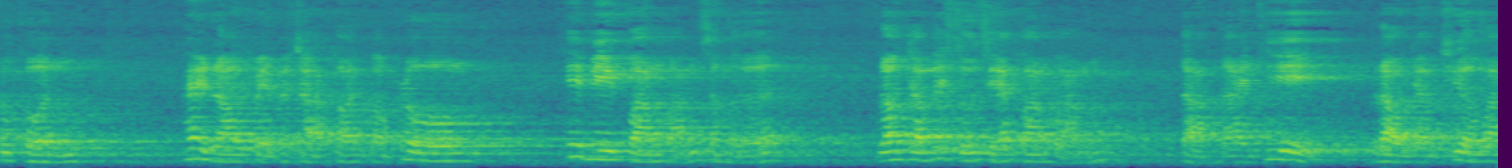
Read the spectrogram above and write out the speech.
ทุกคน ให้เราเป็นประชากรของพระองค์ที่มีความหวังเสมอ เราจะไม่สูญเสียความหวังตราบใดที่เรายังเชื่อว่า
